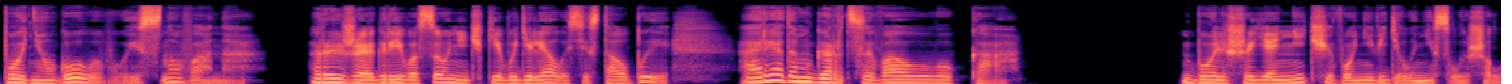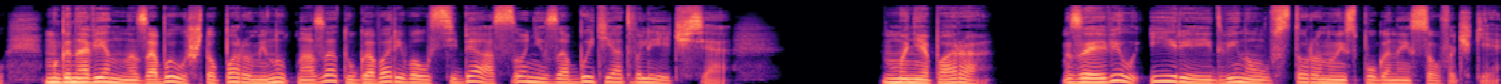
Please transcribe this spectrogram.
Поднял голову, и снова она. Рыжая грива Сонечки выделялась из толпы, а рядом горцевал Лука. Больше я ничего не видел и не слышал. Мгновенно забыл, что пару минут назад уговаривал себя о Соне забыть и отвлечься. «Мне пора», — заявил Ире и двинул в сторону испуганной Софочки.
